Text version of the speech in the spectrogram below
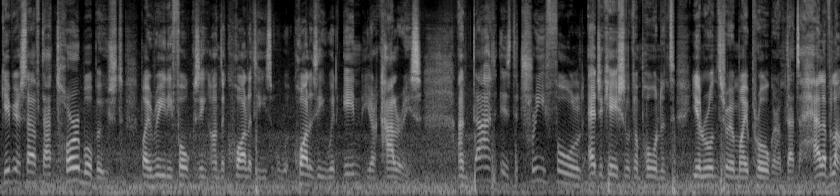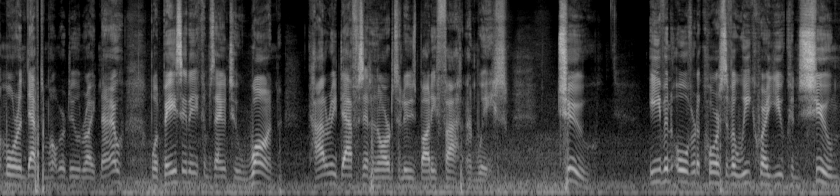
give yourself that turbo boost by really focusing on the qualities quality within your calories. And that is the threefold educational component you'll run through in my program. That's a hell of a lot more in depth than what we're doing right now but basically it comes down to one calorie deficit in order to lose body fat and weight. Two even over the course of a week where you consume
